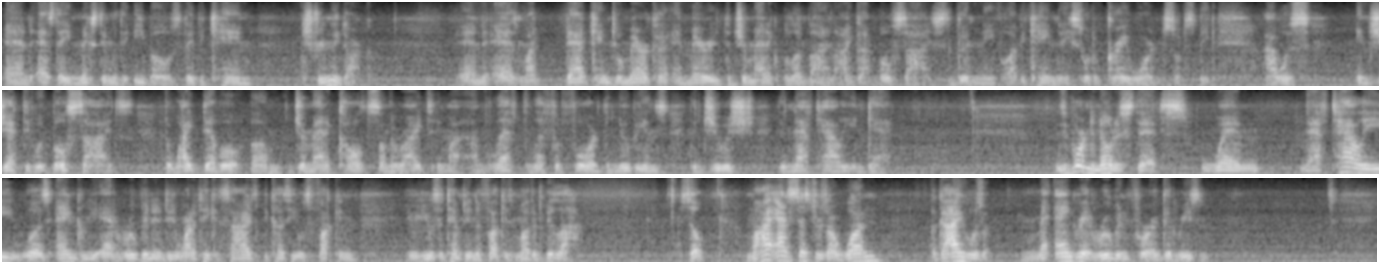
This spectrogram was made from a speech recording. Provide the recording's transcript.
and as they mixed in with the Igbos, they became extremely dark. And as my dad came to America and married the Germanic bloodline, I got both sides, the good and evil. I became a sort of gray warden, so to speak. I was injected with both sides. The white devil, um, Germanic cults on the right, and my, on the left, the left foot forward, the Nubians, the Jewish, the Naphtali, and Gad. It's important to notice that when Naphtali was angry at Reuben and didn't want to take his sides because he was fucking, he was attempting to fuck his mother Bilhah. So, my ancestors are one, a guy who was angry at Reuben for a good reason.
